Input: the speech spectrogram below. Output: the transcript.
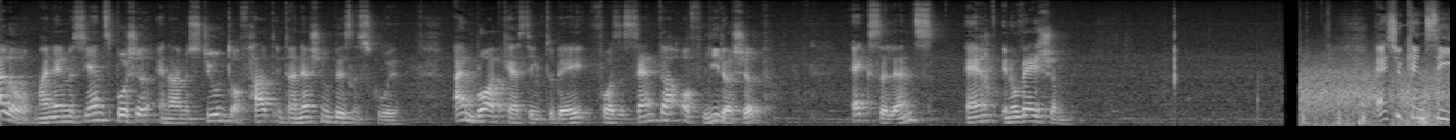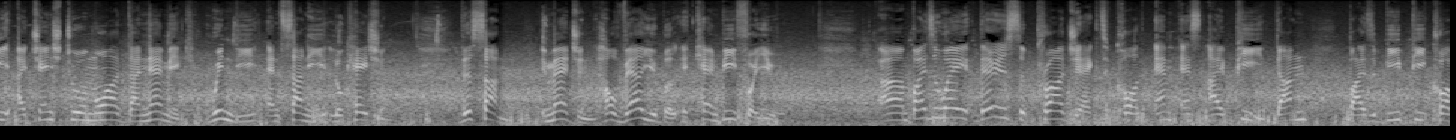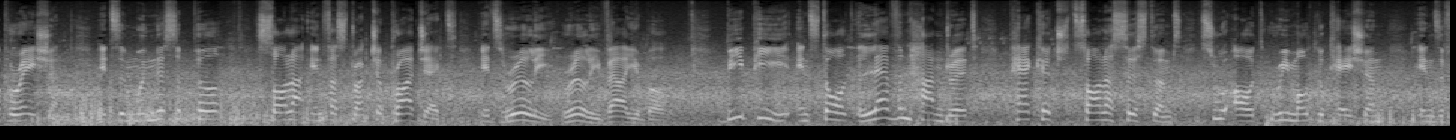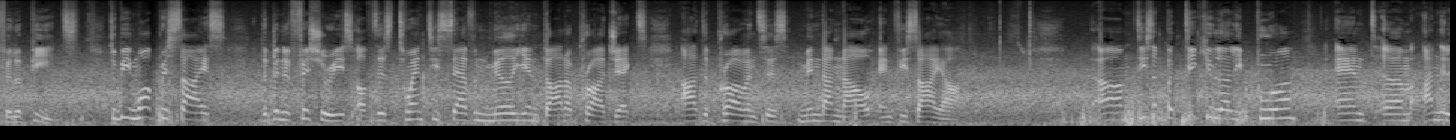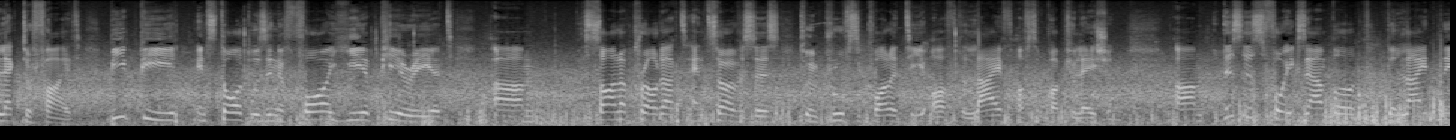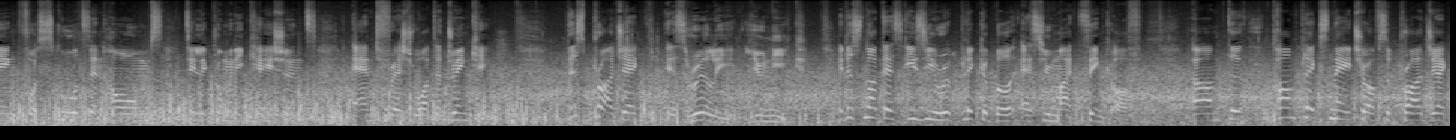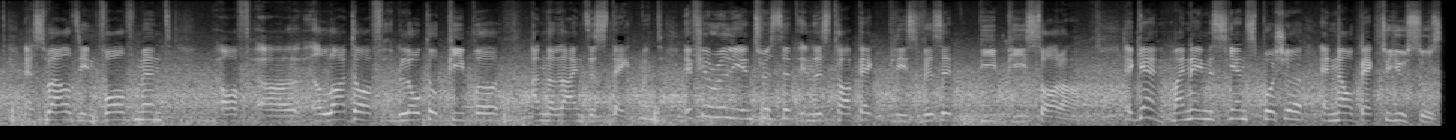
Hello, my name is Jens Busche and I'm a student of Hult International Business School. I'm broadcasting today for the Center of Leadership, Excellence and Innovation. As you can see, I changed to a more dynamic, windy and sunny location. The sun, imagine how valuable it can be for you. Um, by the way, there is a project called MSIP done by the BP Corporation. It's a municipal solar infrastructure project. It's really, really valuable. BP installed 1100 packaged solar systems throughout remote location in the Philippines. To be more precise, the beneficiaries of this $27 million project are the provinces Mindanao and Visaya. Um, these are particularly poor and um, unelectrified. BP installed within a four-year period um, solar products and services to improve the quality of the life of the population. Um, this is, for example, the lighting for schools and homes, telecommunications and freshwater drinking. This project is really unique. It is not as easy replicable as you might think of. Um, the complex nature of the project as well the involvement of uh, a lot of local people underline this statement. If you're really interested in this topic, please visit BP Solar. Again, my name is Jens Busche and now back to you, Susan.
